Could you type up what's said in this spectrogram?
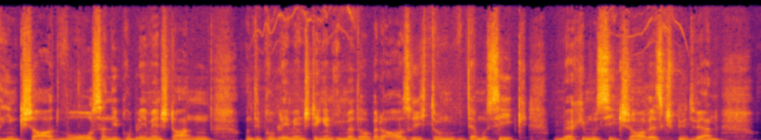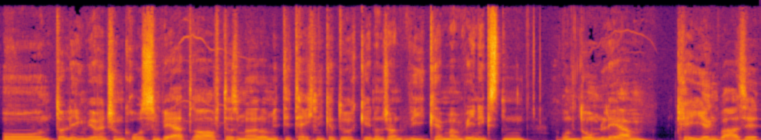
hingeschaut, wo sind die Probleme entstanden und die Probleme entstehen immer da bei der Ausrichtung der Musik, welche Musikgenres gespielt werden und da legen wir halt schon großen Wert drauf, dass man da mit die Techniker durchgehen und schauen, wie können wir am wenigsten rundum Lärm kreieren quasi.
